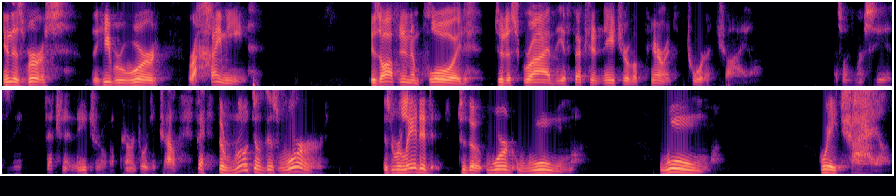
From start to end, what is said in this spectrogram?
In this verse, the Hebrew word rachamim is often employed to describe the affectionate nature of a parent toward a child. That's what mercy is the affectionate nature of a parent towards a child. In fact, the root of this word is related to the word womb. Womb, where a child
